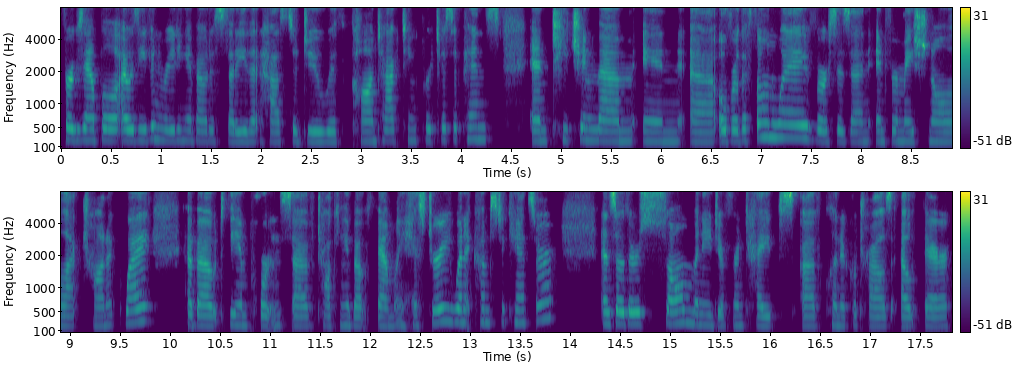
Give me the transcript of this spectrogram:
For example, I was even reading about a study that has to do with contacting participants and teaching them in uh, over the phone way versus an informational electronic way about the importance of talking about family history when it comes to cancer. And so there's so many different types of clinical trials out there.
